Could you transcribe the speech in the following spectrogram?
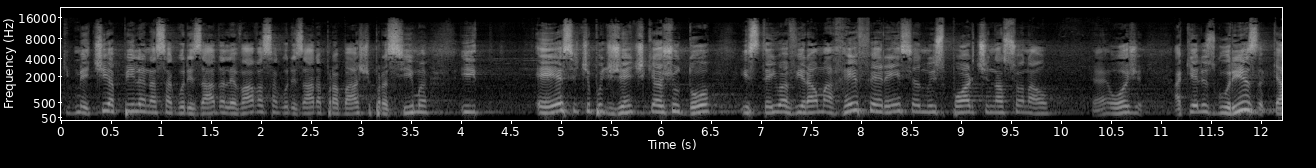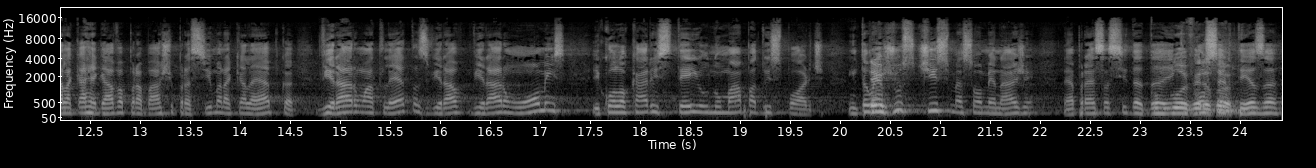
que metia pilha nessa gurizada, levava essa gurizada para baixo e para cima, e é esse tipo de gente que ajudou Esteio a virar uma referência no esporte nacional. É, hoje, aqueles guris que ela carregava para baixo e para cima naquela época, viraram atletas, viraram, viraram homens e colocaram Esteio no mapa do esporte. Então é Tempo. é justíssima essa homenagem né, para essa cidadã aí, que vereador. com certeza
